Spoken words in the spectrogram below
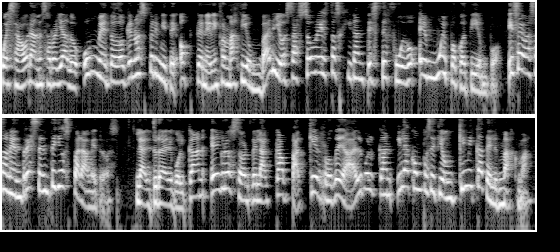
Pues ahora han desarrollado un método que nos permite obtener información valiosa sobre estos gigantes de fuego en muy poco tiempo. Y se basan en tres sencillos parámetros. La altura del volcán, el grosor de la capa que rodea al volcán y la composición química del magma.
